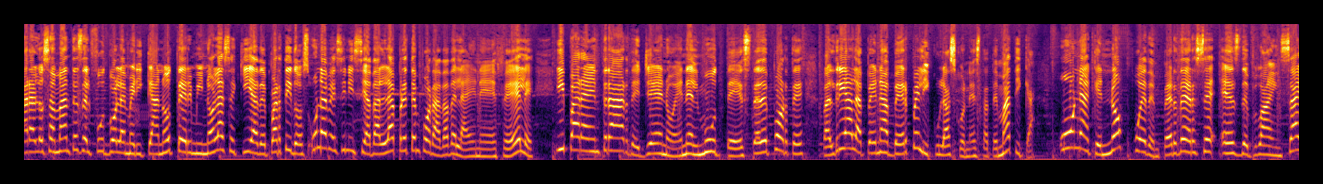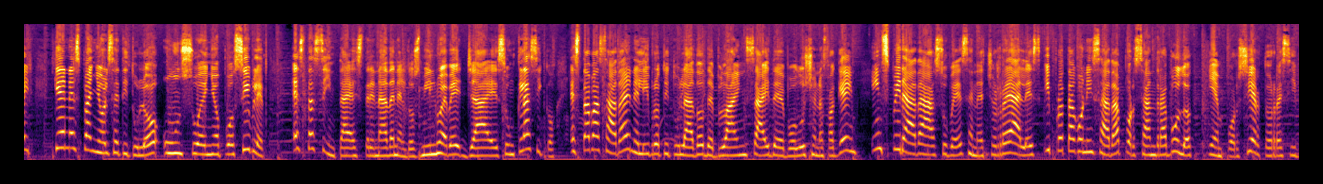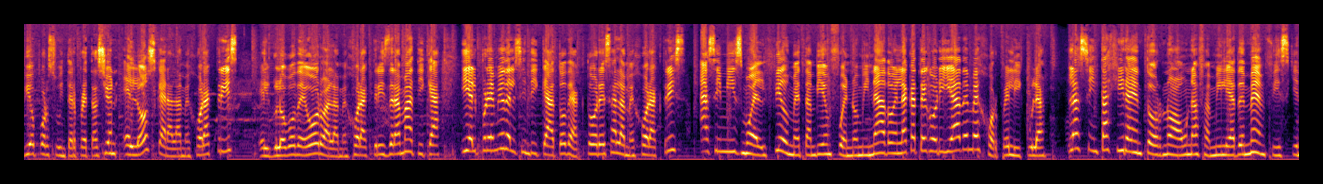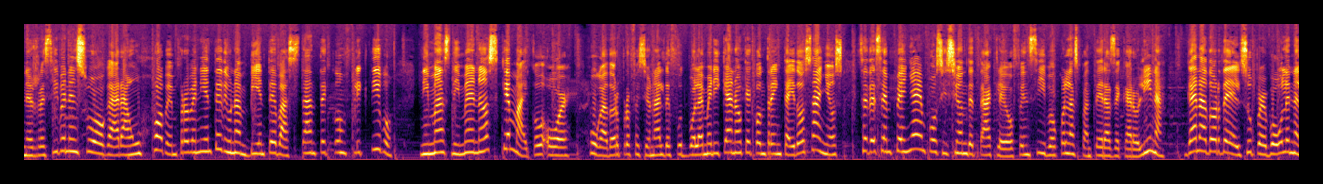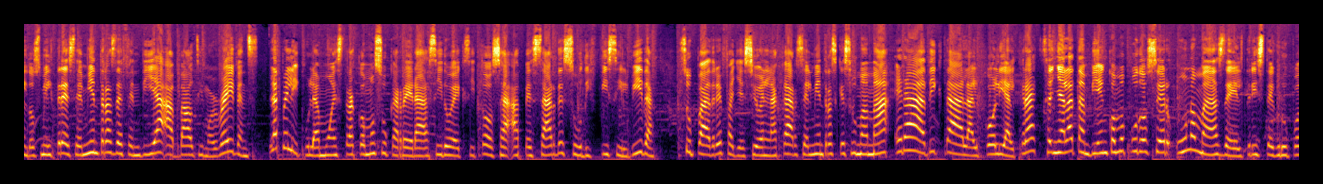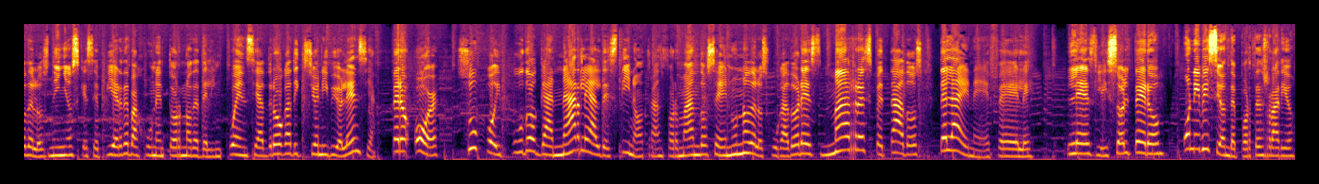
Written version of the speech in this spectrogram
Para los amantes del fútbol americano, terminó la sequía de partidos una vez iniciada la pretemporada de la NFL. Y para entrar de lleno en el mood de este deporte, valdría la pena ver películas con esta temática. Una que no pueden perderse es The Blind Side, que en español se tituló Un sueño posible. Esta cinta, estrenada en el 2009, ya es un clásico. Está basada en el libro titulado The Blind Side: The Evolution of a Game, inspirada a su vez en hechos reales y protagonizada por Sandra Bullock, quien por cierto recibió por su interpretación el Oscar a la mejor actriz, el Globo de Oro a la mejor actriz dramática y el premio del Sindicato de Actores a la mejor actriz. Asimismo, el filme también fue nominado en la categoría de mejor película. La cinta gira en torno a una familia de Memphis quienes reciben en su hogar a un joven proveniente de un ambiente bastante conflictivo, ni más ni menos que Michael Orr, jugador profesional de fútbol americano que con 32 años se desempeña en posición de tackle ofensivo con las Panteras de Carolina, ganador del Super Bowl en el 2013 mientras defendía a Baltimore Ravens. La película muestra cómo su carrera ha sido exitosa a pesar de su difícil vida. Su padre falleció en la cárcel mientras que su mamá era adicta al alcohol y al crack. Señala también cómo pudo ser uno más del triste grupo de los niños que se pierde bajo un entorno de delincuencia, droga, adicción y violencia. Pero Orr supo y pudo ganarle al destino, transformándose en uno de los jugadores más respetados de la NFL. Leslie Soltero, Univisión Deportes Radio.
